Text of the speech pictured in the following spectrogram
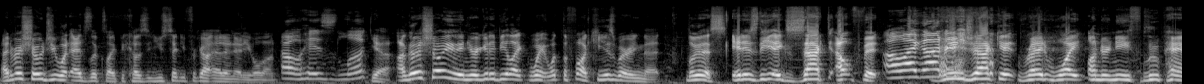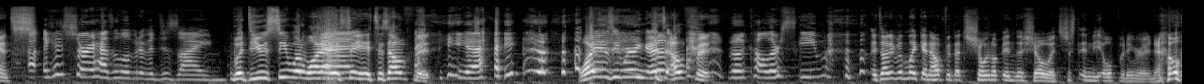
I never showed you what Ed's look like because you said you forgot Ed and Eddie. Hold on. oh, his look? Yeah, I'm gonna show you, and you're gonna be like, wait, what the fuck? He is wearing that. Look at this. It is the exact outfit. Oh my god. Green jacket, red, white underneath, blue pants. Uh, his shirt has a little bit of a design. But do you see what? Why I say it's his outfit? yeah. Why is he wearing Ed's outfit? the color scheme. It's not even like an outfit that's shown up in the show. It's just in the opening right now.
